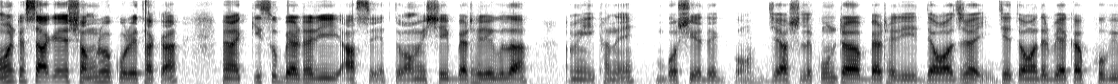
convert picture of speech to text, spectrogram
আমার কাছে আগে সংগ্রহ করে থাকা হ্যাঁ, কিছু ব্যাটারি আছে। তো আমি সেই ব্যাটারিগুলা আমি এখানে বসিয়ে দেখব যে আসলে কোনটা ব্যাটারি দেওয়া যায়। যেহেতু আমাদের ব্যাকআপ খুবই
